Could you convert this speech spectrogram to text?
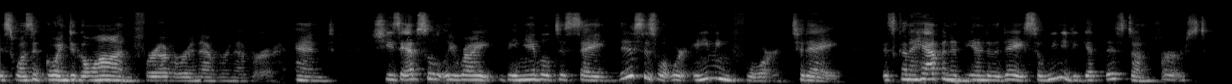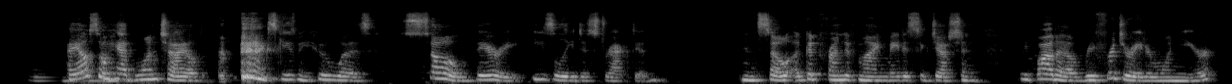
this wasn't going to go on forever and ever and ever. And she's absolutely right. Being able to say, this is what we're aiming for today. It's going to happen at the end of the day. So we need to get this done first. I also had one child, excuse me, who was so very easily distracted. And so a good friend of mine made a suggestion. We bought a refrigerator one year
